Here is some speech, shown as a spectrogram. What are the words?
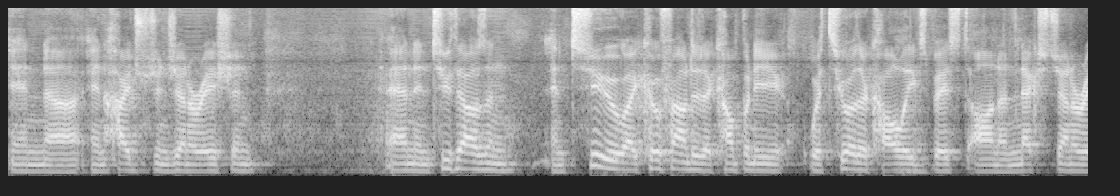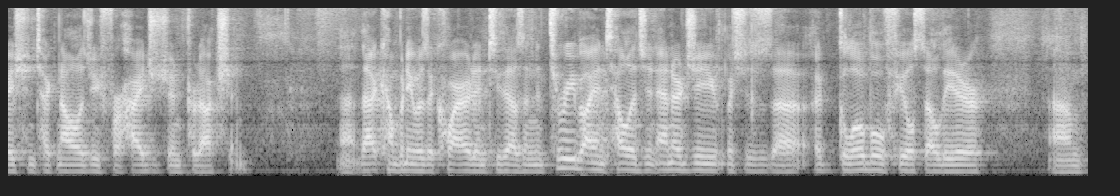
in, uh, in hydrogen generation. And in 2002, I co founded a company with two other colleagues based on a next generation technology for hydrogen production. Uh, that company was acquired in 2003 by Intelligent Energy, which is a, a global fuel cell leader, um,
